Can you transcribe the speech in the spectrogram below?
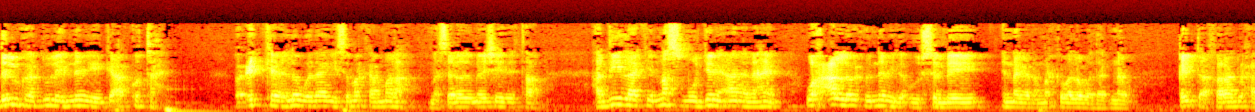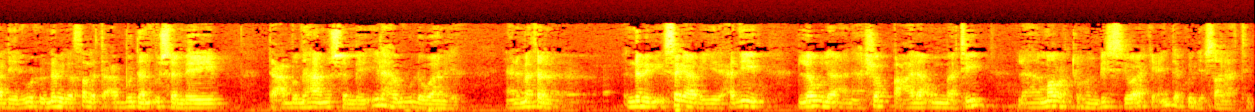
Daliilku hadduu leeyahy nebigay gaar ku tahay. Oo cid kale la wadaagaysa markaa ma laha. Masaladu meesheedii taal haddii laakiin nas muujina aanan lahayn wax alla wuxuu nebiga uu sameeyey inagana marka waa la wadaagnaw. Qeybta afaraad waxaa la yidhi wuxuu nabiga sal tacabudan u sameeyey tacabud ahaan u sameeyey ilaah ugu dhawaanaya yani maalan nabiga isagaaba yihi xadiid lawlaa an ashuqa calaa ummatii la amartuhum bisiwaaki cinda kuli salaatin.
